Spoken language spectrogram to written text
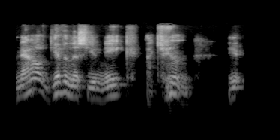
now, given this unique, again, you,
